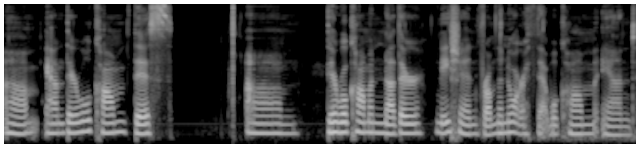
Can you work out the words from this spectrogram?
um, and there will come this. Um, there will come another nation from the north that will come and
